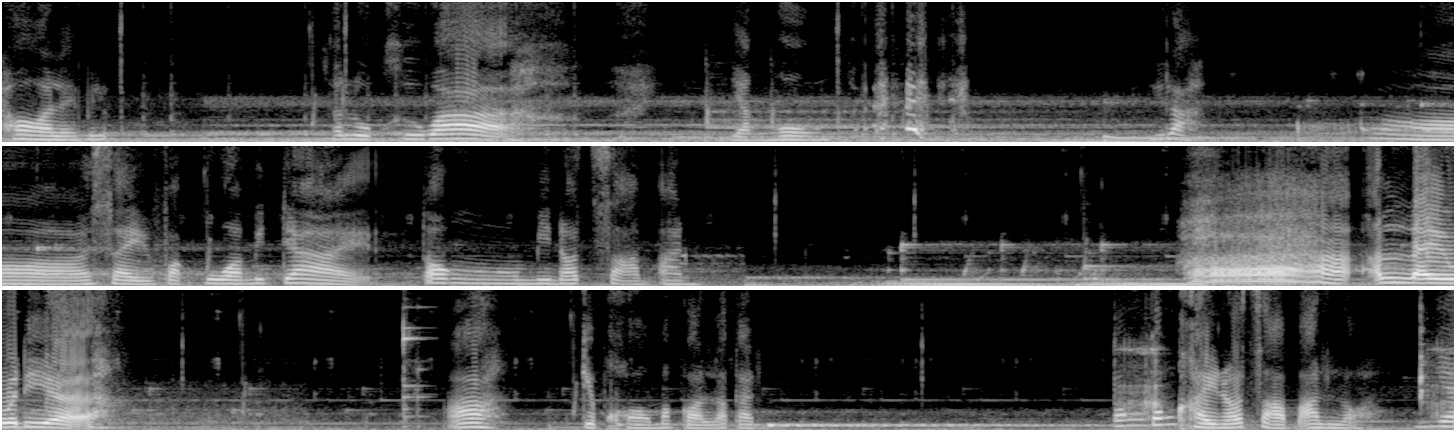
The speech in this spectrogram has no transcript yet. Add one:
ท่ออะไรไม่รู้สรุปคือว่า อย่างงง นี่ล่ะอ๋อใส่ฝักบัวไม่ได้ ต้องมีน็อตสามอันฮ่าอะไรวะเดียอะ เก็บของมาก่อนแล้วกัน ต้องต้องไขน็อตสามอันเหรอนี่ไง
